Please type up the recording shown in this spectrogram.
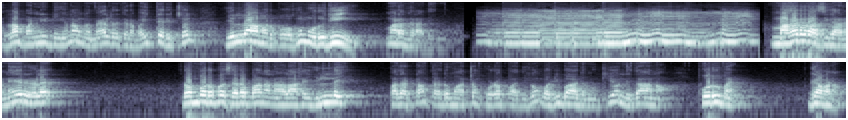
எல்லாம் பண்ணிட்டீங்கன்னா உங்கள் மேலே இருக்கிற வைத்தறிச்சல் இல்லாமற் போகும் உறுதி. மறந்துடாதீங்க மகர ராசிக்கார நேர்களை ரொம்ப ரொம்ப சிறப்பான நாளாக இல்லை. பதட்டம் தடுமாற்றம் குழப்பம் அதிகம். வழிபாடு முக்கியம் நிதானம் பொறுமை கவனம்.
